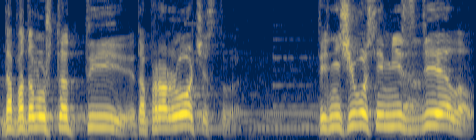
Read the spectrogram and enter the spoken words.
Да потому что ты, это пророчество. Ты ничего с ним не сделал.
